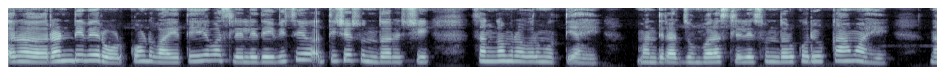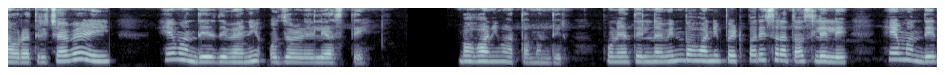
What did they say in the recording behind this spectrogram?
र रणदिवे रोड कोंडवा येथे हे वसलेले देवीचे अतिशय सुंदर अशी संगमरवर मूर्ती आहे. मंदिरात झुंबर असलेले सुंदर कोरीव काम आहे. नवरात्रीच्या वेळी हे मंदिर दिव्यांनी उजळलेले असते. भवानी माता मंदिर. पुण्यातील नवीन भवानी पेठ परिसरात असलेले हे मंदिर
